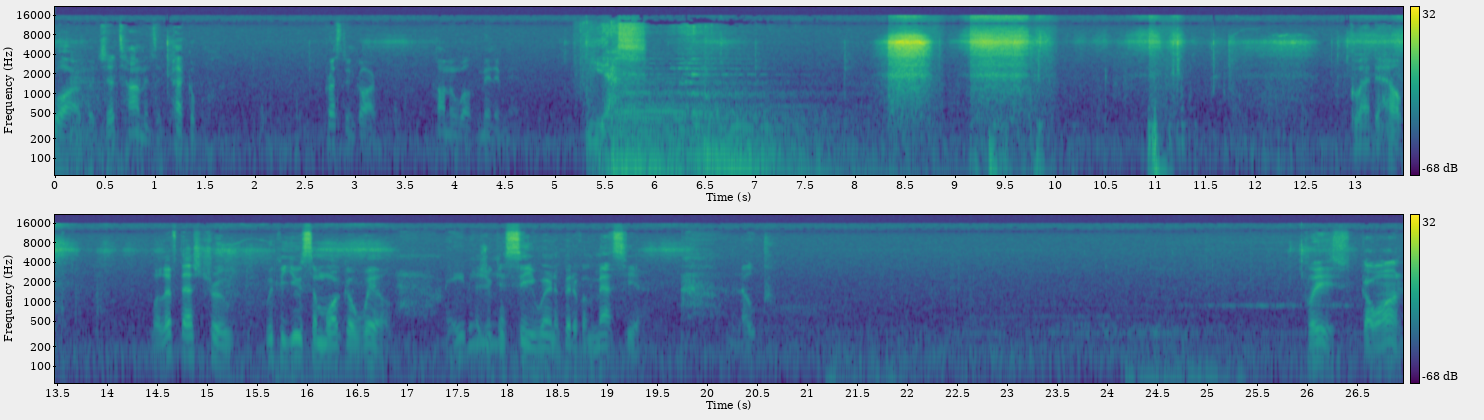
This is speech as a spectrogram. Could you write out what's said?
you are, but your timing's impeccable. Preston Garvey, Commonwealth Minuteman. Yes. Glad to help. Well, if that's true, we could use some more goodwill. Maybe? As you can see, we're in a bit of a mess here. Nope. Please, go on.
